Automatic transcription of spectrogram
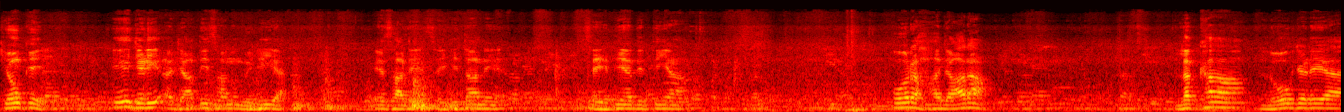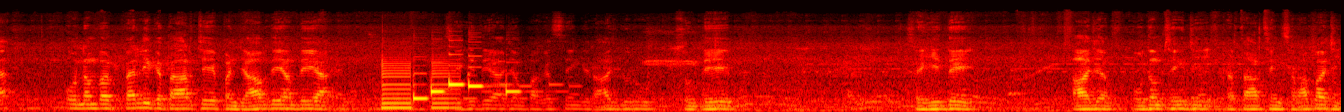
ਕਿਉਂਕਿ ਇਹ ਜਿਹੜੀ ਆਜ਼ਾਦੀ ਸਾਨੂੰ ਮਿਲੀ ਆ, ਇਹ ਸਾਡੇ ਸ਼ਹੀਦਾਂ ਨੇ ਸ਼ਹੀਦੀਆਂ ਦਿੱਤੀਆਂ। ਔਰ ਹਜ਼ਾਰਾਂ, ਲੱਖਾਂ ਲੋਕ ਜਿਹੜੇ ਆ, ਉਹ ਨੰਬਰ ਪਹਿਲੀ ਕਤਾਰ 'ਚ ਪੰਜਾਬ ਦੇ ਆਉਂਦੇ ਆ। ਭਗਤ ਸਿੰਘ, ਰਾਜਗੁਰੂ, ਸੁਖਦੇਵ, ਸ਼ਹੀਦੇ ਆਜਮ ਊਧਮ ਸਿੰਘ ਜੀ, ਕਰਤਾਰ ਸਿੰਘ ਸਰਾਭਾ ਜੀ।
